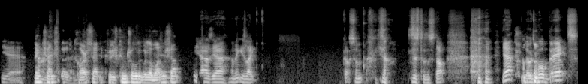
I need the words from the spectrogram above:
Yeah. I think And an Chunk's extra- got his car set and cruise control to go to the model shop. He has, yeah. I think he's like got some. He just doesn't stop. yeah, loads more bits,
